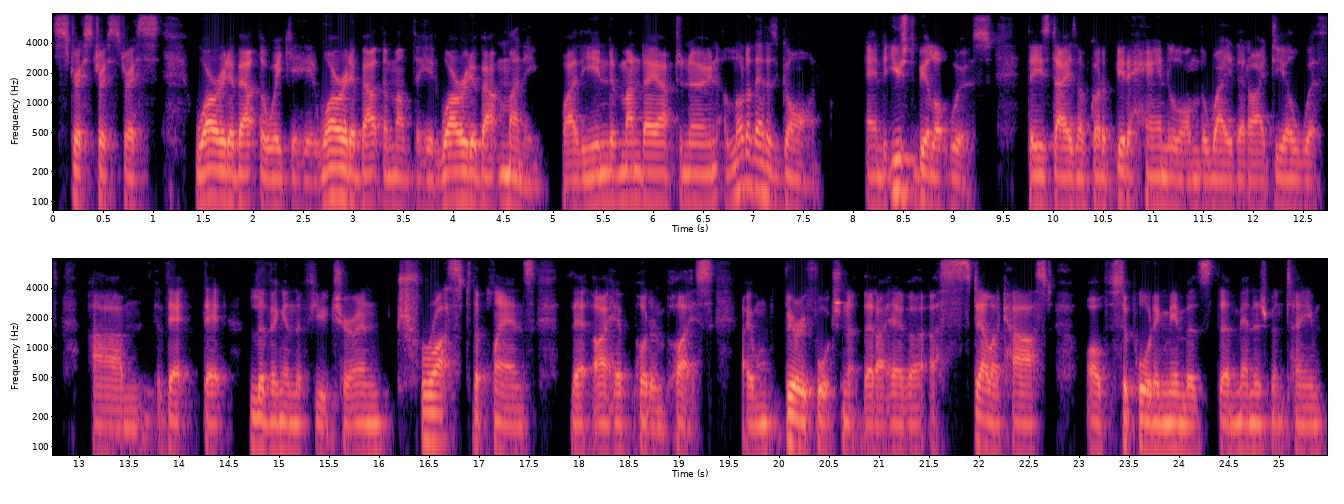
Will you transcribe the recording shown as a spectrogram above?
stress, stress, stress, worried about the week ahead, worried about the month ahead, worried about money. By the end of Monday afternoon, a lot of that is gone. And it used to be a lot worse. These days, I've got a better handle on the way that I deal with um, that that living in the future and trust the plans that I have put in place. I'm very fortunate that I have a, a stellar cast of supporting members, the management team.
